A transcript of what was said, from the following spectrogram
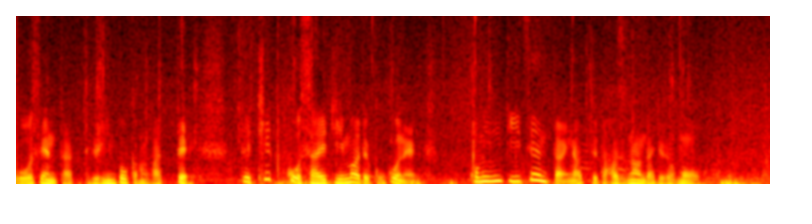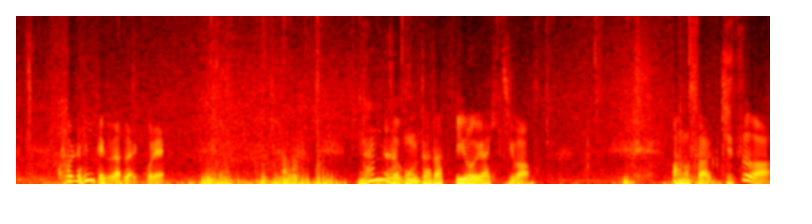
合センターっていう林保館があって、で結構最近までここね、コミュニティセンターになってたはずなんだけども、これ見てください、これ。なんですか、このだだっ広い空き地は。あのさ、実は、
